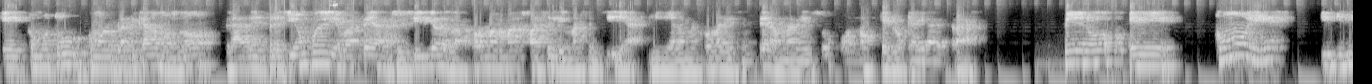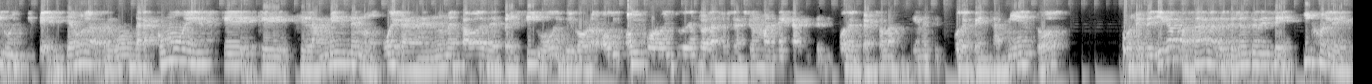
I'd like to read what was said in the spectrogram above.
que como tú, como lo platicábamos, ¿no? La depresión puede llevarte al suicidio de la forma más fácil y más sencilla y a lo mejor nadie se entera o nadie supo, ¿no? ¿Qué es lo que hay detrás? Pero, eh, ¿cómo es, y, digo, y te, hago la pregunta, ¿cómo es que, que, que, la mente nos juega en un estado de depresivo? Y digo, hoy, hoy por hoy tú dentro de la asociación manejas este tipo de personas que tienen este tipo de pensamientos, porque te llega a pasar, la depresión te dice, híjole,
